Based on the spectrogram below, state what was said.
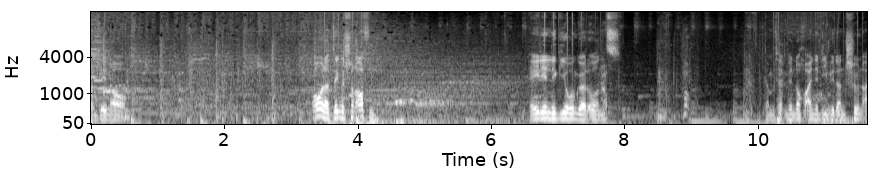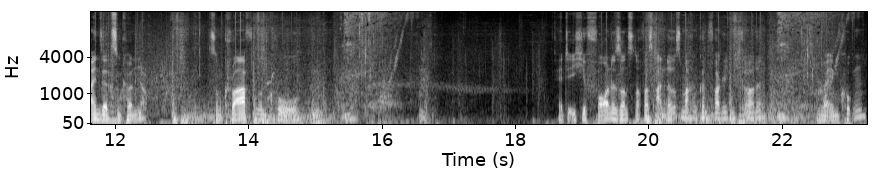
Und den auch. Oh, das Ding ist schon offen. Die Alien-Legierung gehört uns. Damit hätten wir noch eine, die wir dann schön einsetzen können zum Craften und Co. Hätte ich hier vorne sonst noch was anderes machen können, frage ich mich gerade. Mal eben gucken.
